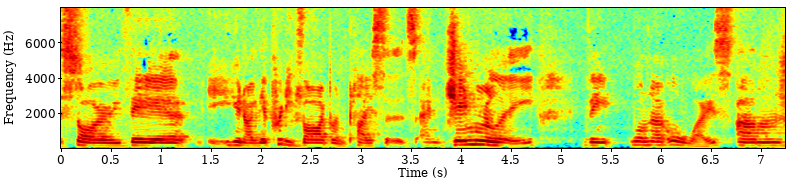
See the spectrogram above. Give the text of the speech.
so they're, you know, they're pretty vibrant places. And generally, the, well, no, always, um,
